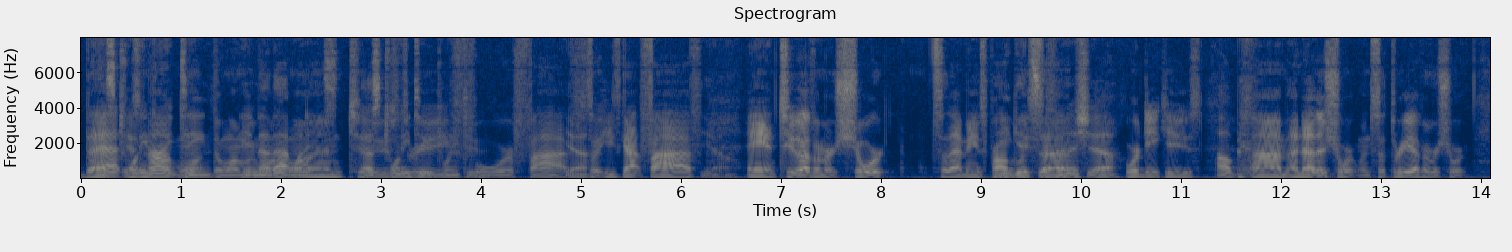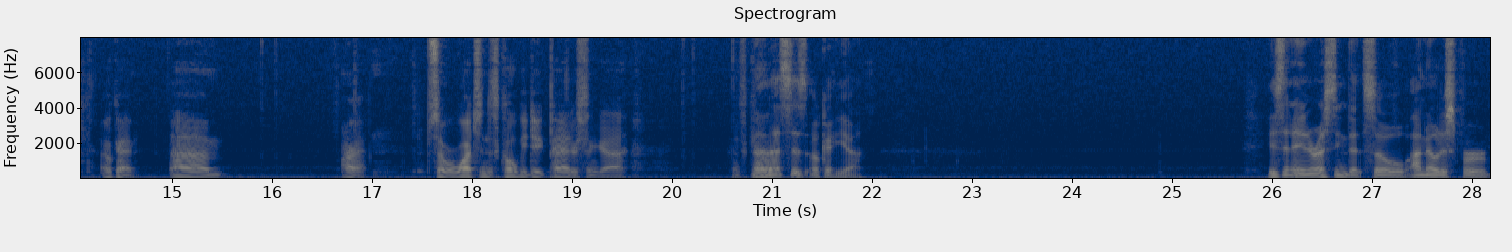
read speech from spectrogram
That That's is not one, 2019. the one we now want. that one is. One, two, That's 22, three, 22. four, five. Yeah. So he's got five, Yeah. and two of them are short. So that means probably he gets the subs finish. Yeah. or DQs. I'll be, Um, another short one. So three of them are short. Okay. Um, all right. So we're watching this Colby Duke Patterson guy. That's no, kinda- that says okay. Yeah. Isn't it interesting that so I noticed for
